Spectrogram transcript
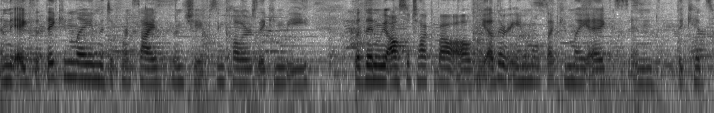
and the eggs that they can lay and the different sizes and shapes and colors they can be. But then we also talk about all the other animals that can lay eggs, and the kids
